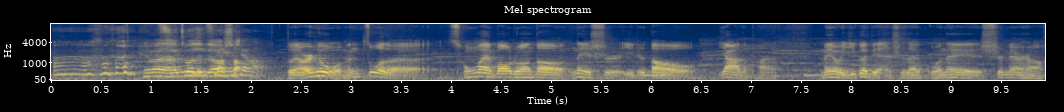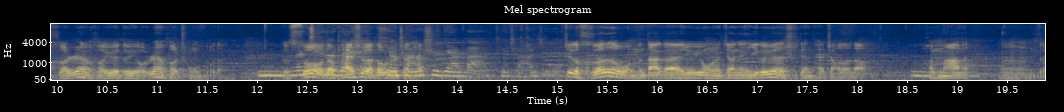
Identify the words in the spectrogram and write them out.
啊，因为咱做的比较少对，而且我们做的从外包装到内饰，一直到压的盘，没有一个点是在国内市面上和任何乐队有任何重复的。嗯，那所有的拍摄都是挺长。时间吧，挺长时间。这个盒子我们大概又用了将近一个月的时间才找得到，很麻烦。嗯，对。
